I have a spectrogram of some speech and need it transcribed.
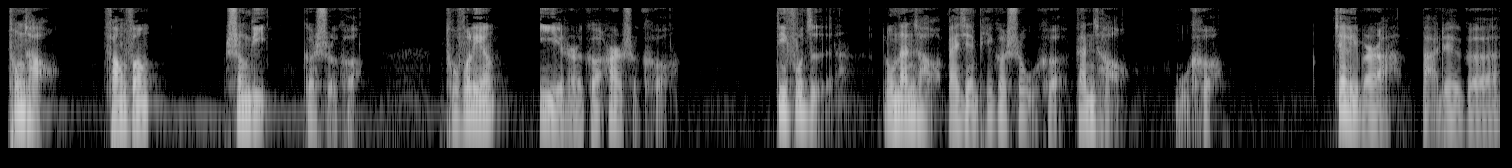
通草、防风、生地各十克，土茯苓一人各二十克，地肤子。龙胆草、白藓皮各十五克，甘草五克。这里边啊，把这个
